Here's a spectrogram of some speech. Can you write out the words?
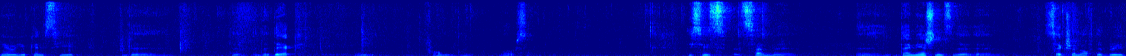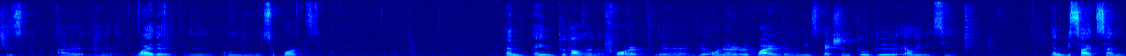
Here you can see the, the, the deck from the lower side. This is some uh, uh, dimensions. The, the, section of the bridges are uh, wider uh, on the supports. And in 2004, the owner required an inspection to the LNEC. And besides some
